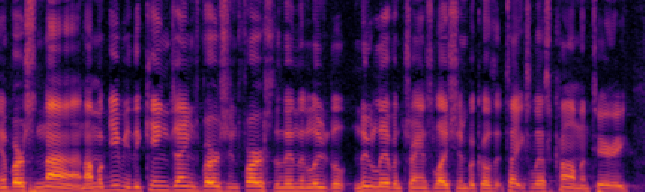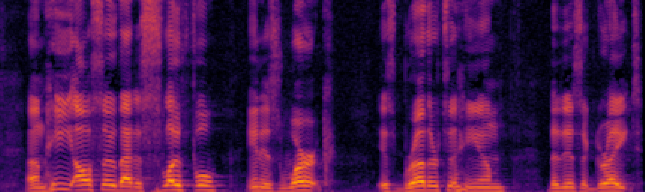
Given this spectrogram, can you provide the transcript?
and verse 9. I'm going to give you the King James Version first and then the New Living Translation because it takes less commentary. Um, he also that is slothful in his work is brother to him that is a great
